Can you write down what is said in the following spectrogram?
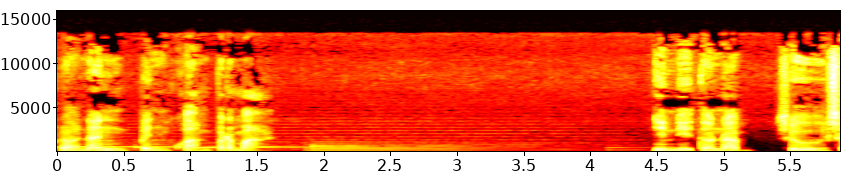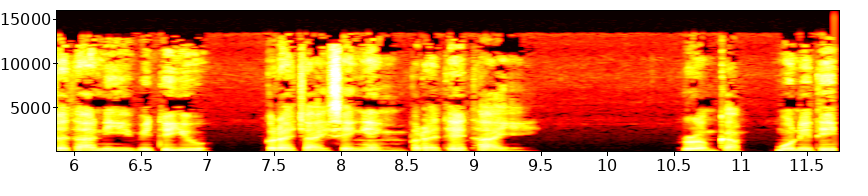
เพราะนั่นเป็นความประมาท ยินดีต้อนรับสู่สถานีวิทยุกระจายเสียงแห่งประเทศไทย ร่วมกับ มูลนิธิ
